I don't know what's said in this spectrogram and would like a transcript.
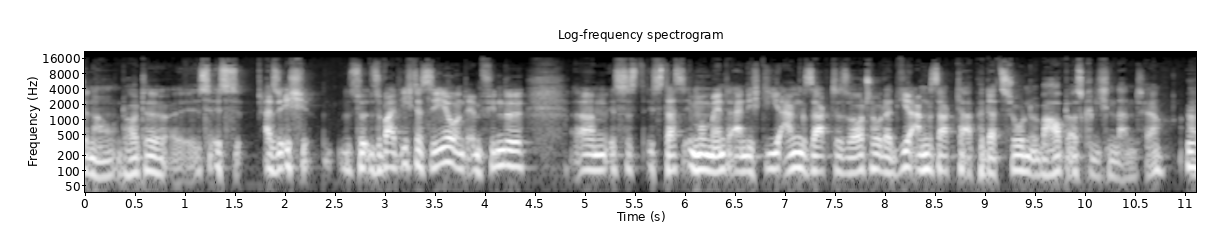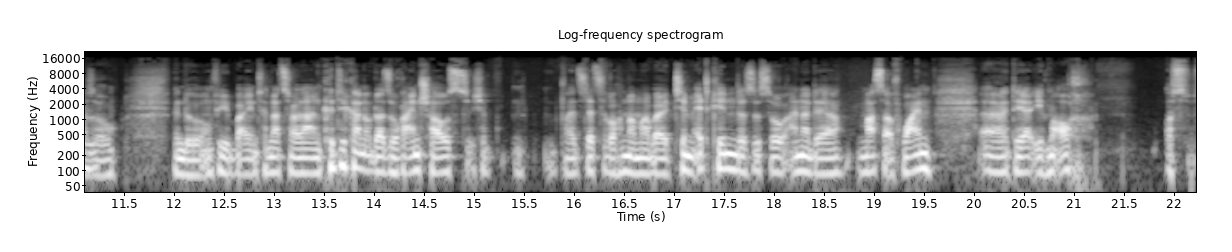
Genau, und heute ist, ist also ich, so, soweit ich das sehe und empfinde, ähm, ist, es, ist das im Moment eigentlich die angesagte Sorte oder die angesagte Appellation überhaupt aus Griechenland. Ja? Mhm. Also wenn du irgendwie bei internationalen Kritikern oder so reinschaust, ich hab, war jetzt letzte Woche nochmal bei Tim Atkin, das ist so einer der Master of Wine, äh, der eben auch aus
